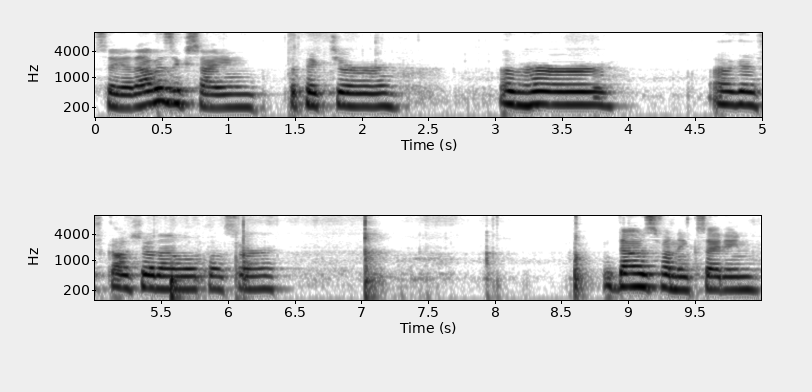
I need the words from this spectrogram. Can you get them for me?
So yeah, that was exciting. The picture of her I guess gotta show that a little closer. That was fun and exciting.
